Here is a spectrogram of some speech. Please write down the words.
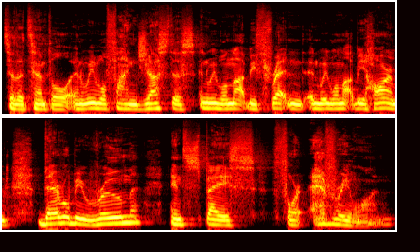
to the temple and we will find justice and we will not be threatened and we will not be harmed. There will be room and space for everyone.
